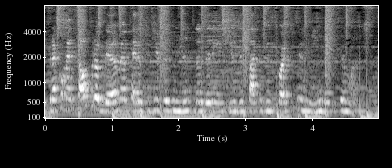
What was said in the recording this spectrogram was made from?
E para começar o programa, eu quero pedir para as meninas trazerem aqui os destaques do esporte feminino dessa semana.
